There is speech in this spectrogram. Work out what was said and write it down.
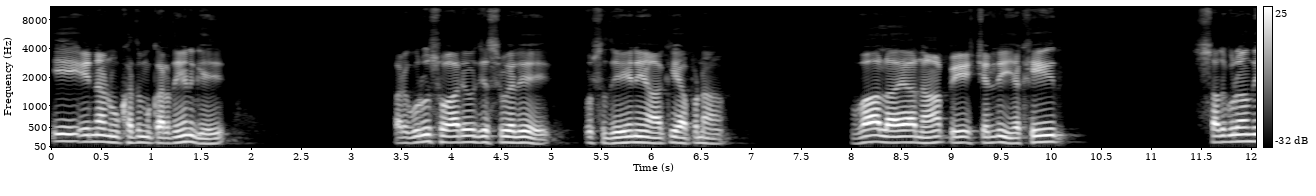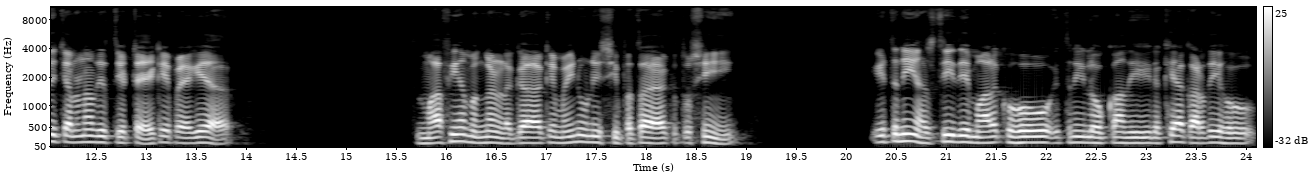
ਇਹ ਇਹਨਾਂ ਨੂੰ ਖਤਮ ਕਰ ਦੇਣਗੇ। ਪਰ ਗੁਰੂ ਸਵਾਰਿਓ ਜਿਸ ਵੇਲੇ ਉਸ ਦੇ ਨੇ ਆ ਕੇ ਆਪਣਾ ਵਾਹ ਲਾਇਆ, ਨਾ ਪੇਸ਼ ਚੱਲੀ, ਅਖੀਰ ਸਤਿਗੁਰਾਂ ਦੇ ਚਰਨਾਂ ਦੇ ਉੱਤੇ ਢਹਿ ਕੇ ਪੈ ਗਿਆ। ਮਾਫੀਆਂ ਮੰਗਣ ਲੱਗਾ ਕਿ ਮੈਨੂੰ ਨਹੀਂ ਸੀ ਪਤਾ ਕਿ ਤੁਸੀਂ ਇਤਨੀ ਹਸਤੀ ਦੇ ਮਾਲਕ ਹੋ, ਇਤਨੀ ਲੋਕਾਂ ਦੀ ਰੱਖਿਆ ਕਰਦੇ ਹੋ।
